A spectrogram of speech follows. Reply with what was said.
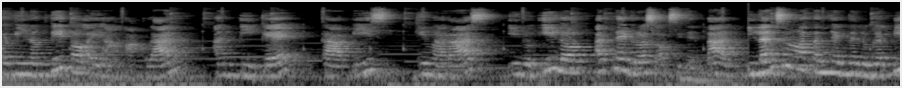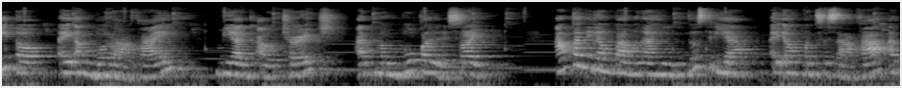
Kabilang dito ay ang Aklan, Antique, Capiz, Guimaras, Iloilo at Negros Occidental. Ilan sa mga tanyag na lugar dito ay ang Boracay, Miagao Church at Mambukal Resort. Ang kanilang pangunahing industriya ay ang pagsasaka at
